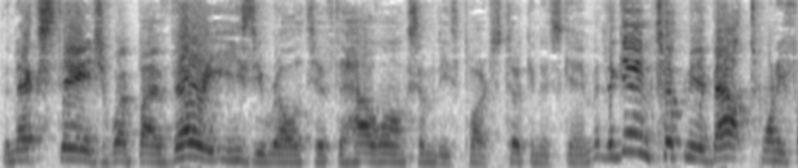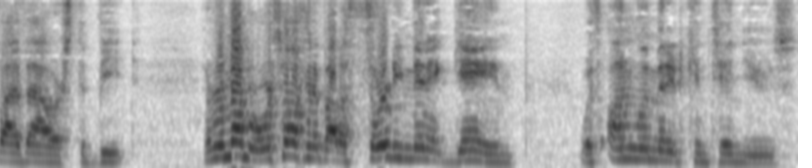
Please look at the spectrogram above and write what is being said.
the next stage went by very easy relative to how long some of these parts took in this game. The game took me about 25 hours to beat. And remember, we're talking about a 30 minute game with unlimited continues.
